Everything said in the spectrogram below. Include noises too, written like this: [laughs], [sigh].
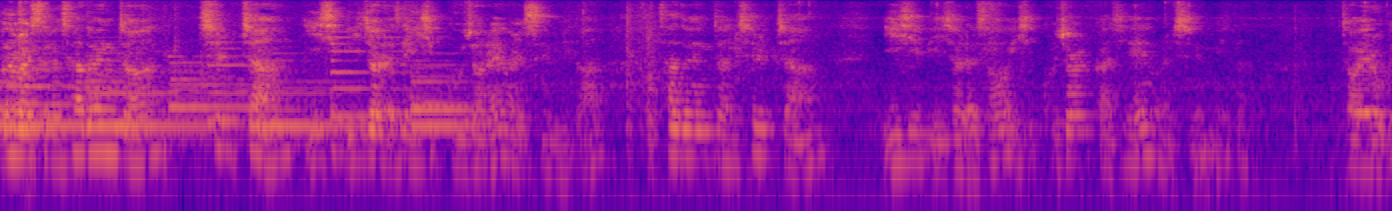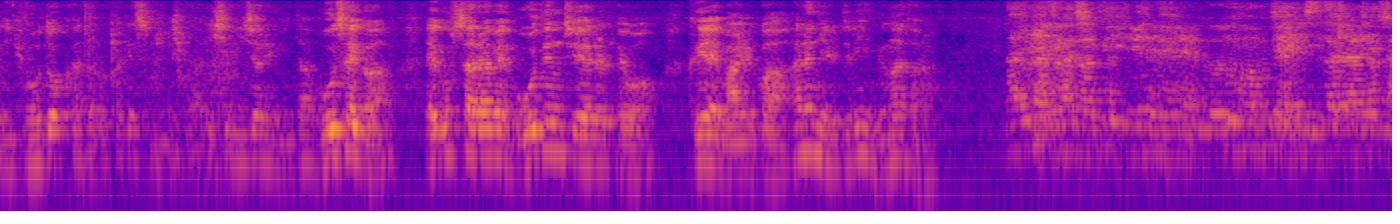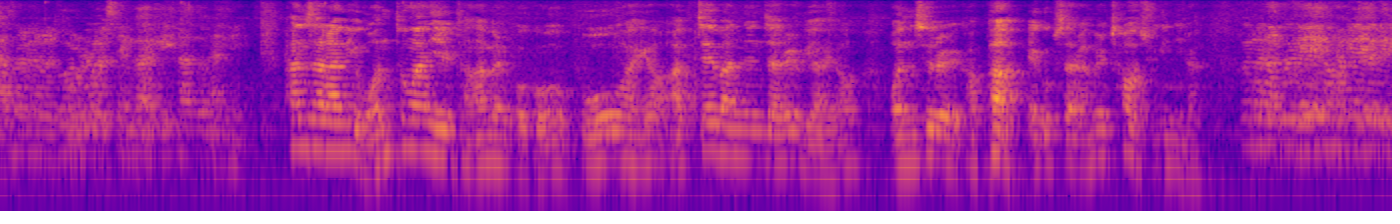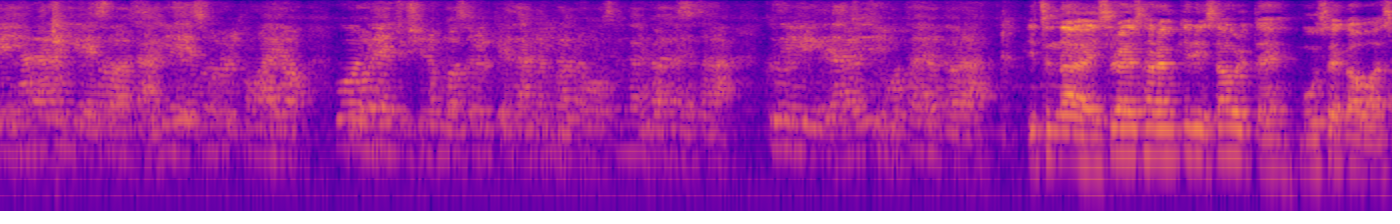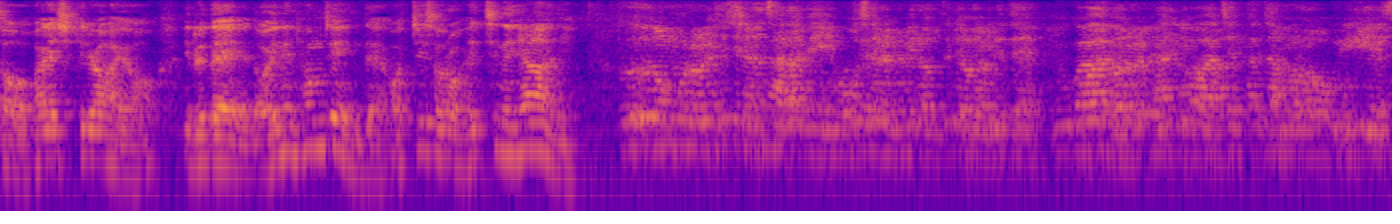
오늘 말씀은 사도행전 7장 22절에서 29절의 말씀입니다. 사도행전 7장 22절에서 29절까지의 말씀입니다. 저 여러분이 교독하도록 하겠습니다. 22절입니다. 모세가 애굽 사람의 모든 지혜를 배워 그의 말과 하는 일들이 능하더라. 나이가 40이 되네 그 형제 이스라엘 생각이 나더니. 한 사람이 원통한 일 당함을 보고 보호하여 압제받는 자를 위하여 원수를 갚아 애굽 사람을 쳐 죽이니라. 그는 그의 형제들이 하나님께서 자기의 손을 통하여 구원해 주시는 것을 깨달으리라고 생각하였으나 그들이 깨닫지 못하였더라 이튿날 이스라엘 사람끼리 싸울 때 모세가 와서 화해시키려 하여 이르되 너희는 형제인데 어찌 서로 해치느냐 하니? 그 동물을 해치는 사람이 모세를 밀어뜨려 이르되 누가 너를 관리와 재판장으로 우리에게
